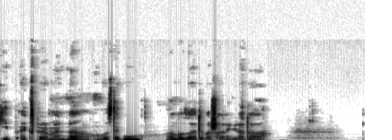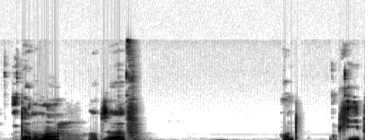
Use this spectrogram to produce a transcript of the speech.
Keep Experiment, ne? Wo ist der Gu? Andere Seite wahrscheinlich wieder da. Da nochmal. Observe. Und Keep.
